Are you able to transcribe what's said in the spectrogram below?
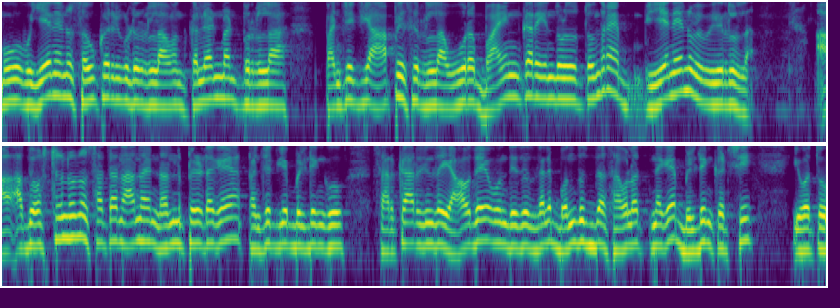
ಮೂ, ಏನೇನು ಸೌಕರ್ಯಗಳು ಇರಲ್ಲ, ಒಂದು ಕಲ್ಯಾಣ ಮಂಟಪ ಇರಲ್ಲ, ಪಂಚಾಯತಿಗೆ ಆಫೀಸ್ ಇರಲಿಲ್ಲ ಊರ ಭಯಂಕರ ಹಿಂದುಳಿದಿತ್ತು ಅಂದರೆ ಏನೇನು ಇರಲಿಲ್ಲ ಅದು ಅಷ್ಟನ್ನು ಸತ ನಾನು, ನನ್ನ ಪೀರಿಯಡಾಗೆ ಪಂಚಾಯ್ತಿಗೆ ಬಿಲ್ಡಿಂಗು ಸರ್ಕಾರದಿಂದ ಯಾವುದೇ ಒಂದು ಇದಿಲ್ದಲೆ ಬಂದಿದ್ದ ಸವಲತ್ತಿನಾಗೆ ಬಿಲ್ಡಿಂಗ್ ಕಟ್ಟಿಸಿ ಇವತ್ತು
